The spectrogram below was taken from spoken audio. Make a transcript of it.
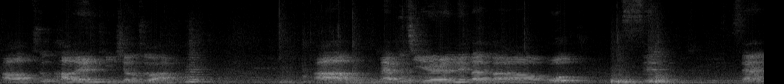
好，做好的人挺胸做好。好，来不及的人没办法了。五、四、三、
